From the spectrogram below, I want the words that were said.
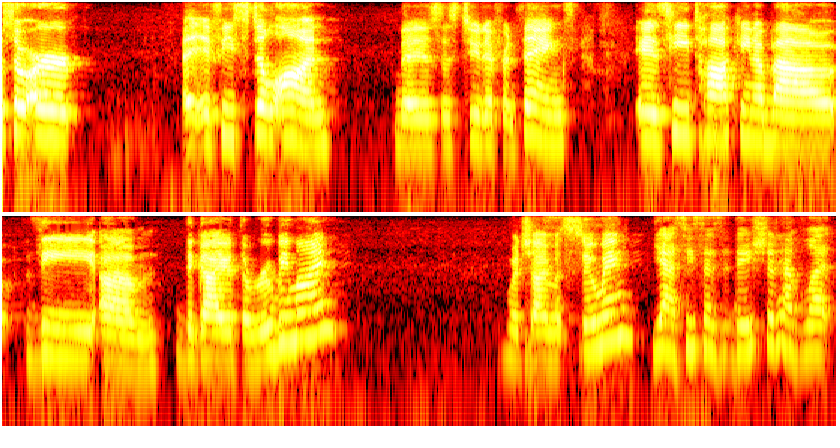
so are if he's still on, but is this two different things? Is he talking about the um the guy at the ruby mine? Which I'm assuming. yes he says they should have let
